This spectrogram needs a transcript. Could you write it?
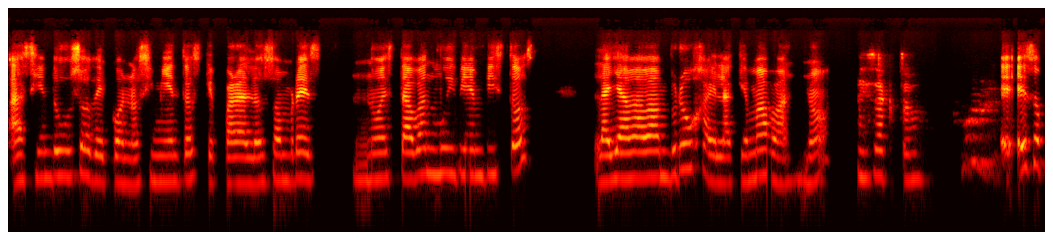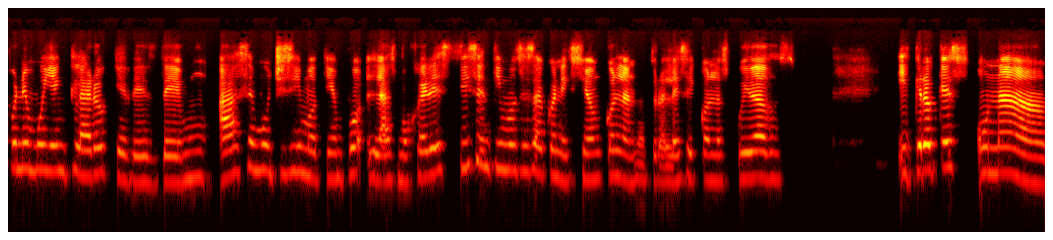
haciendo uso de conocimientos que para los hombres no estaban muy bien vistos, la llamaban bruja y la quemaban, ¿no? Exacto. E, eso pone muy en claro que desde hace muchísimo tiempo las mujeres sí sentimos esa conexión con la naturaleza y con los cuidados. Y creo que es una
